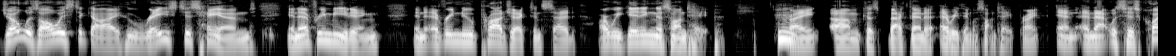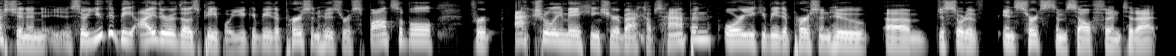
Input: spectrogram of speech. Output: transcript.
joe was always the guy who raised his hand in every meeting in every new project and said are we getting this on tape? Hmm. right? Because um, back then everything was on tape right? And and that was his question and so you could be either of those people. You could be the person who's responsible for actually making sure backups happen, or you could be the person who um, just sort of inserts themselves into that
